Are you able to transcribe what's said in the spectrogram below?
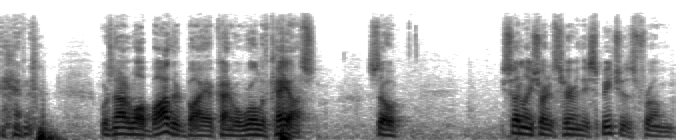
and was not at all bothered by a kind of a world of chaos. So you suddenly started hearing these speeches from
